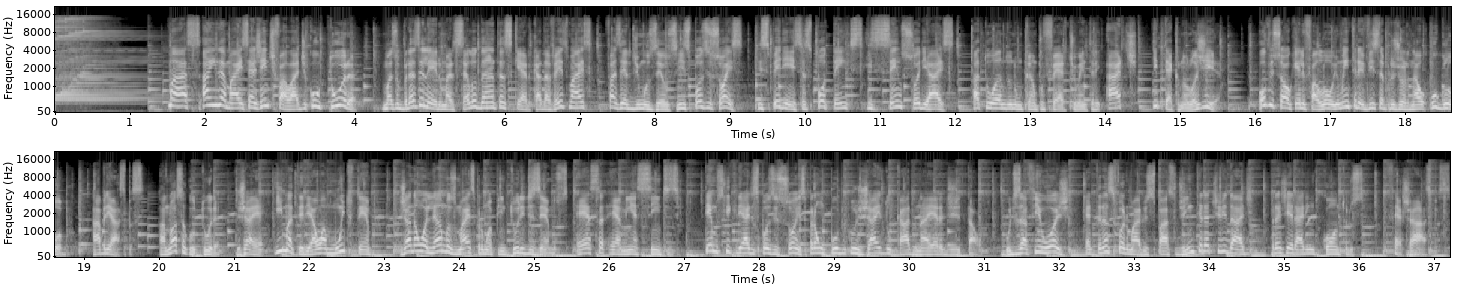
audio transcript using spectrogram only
Mas, ainda mais se a gente falar de cultura. Mas o brasileiro Marcelo Dantas quer cada vez mais fazer de museus e exposições experiências potentes e sensoriais, atuando num campo fértil entre arte e tecnologia. Ouve só o que ele falou em uma entrevista para o jornal O Globo. Abre aspas. A nossa cultura já é imaterial há muito tempo. Já não olhamos mais para uma pintura e dizemos: essa é a minha síntese. Temos que criar exposições para um público já educado na era digital. O desafio hoje é transformar o espaço de interatividade para gerar encontros. Fecha aspas.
